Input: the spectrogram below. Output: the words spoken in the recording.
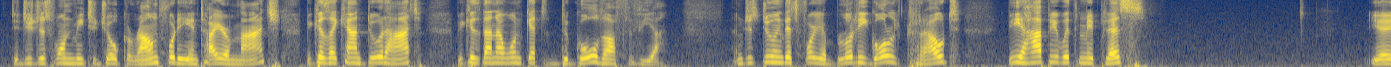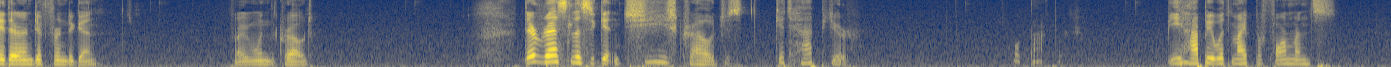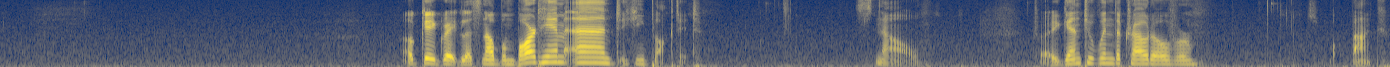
Did you just want me to joke around for the entire match? Because I can't do that. Because then I won't get the gold off of you. I'm just doing this for your bloody gold, crowd. Be happy with me, please. Yay, they're indifferent again. Probably win the crowd. They're restless again. Jeez, crowd, just get happier. Walk backward. Be happy with my performance. Okay, great. Let's now bombard him, and he blocked it. Let's now try again to win the crowd over. Back.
